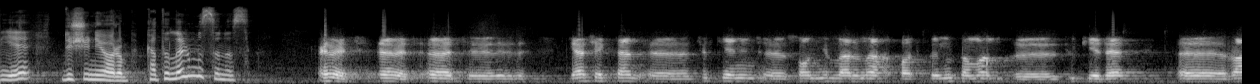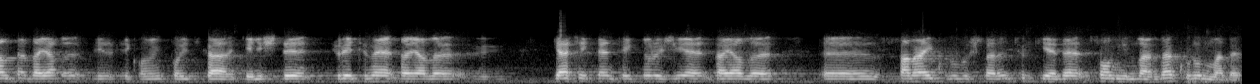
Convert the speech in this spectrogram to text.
diye düşünüyorum. Katılır mısınız? Evet, evet, evet. Ee, gerçekten e, Türkiye'nin e, son yıllarına baktığımız zaman e, Türkiye'de e, ranta dayalı bir ekonomik politika gelişti. Üretime dayalı, gerçekten teknolojiye dayalı e, sanayi kuruluşları Türkiye'de son yıllarda kurulmadı.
